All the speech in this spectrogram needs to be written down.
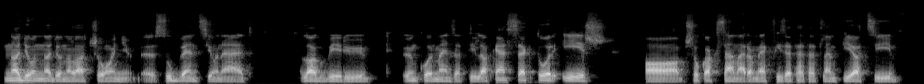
nagyon-nagyon alacsony, szubvencionált lakbérű önkormányzati lakásszektor, és a sokak számára megfizethetetlen piaci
